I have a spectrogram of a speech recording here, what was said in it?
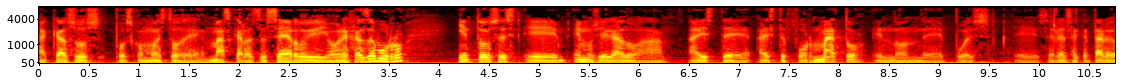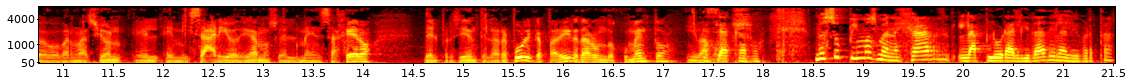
a casos pues como esto de máscaras de cerdo y orejas de burro. Y entonces eh, hemos llegado a, a este a este formato en donde pues eh, será el secretario de gobernación el emisario, digamos, el mensajero del presidente de la República para ir a dar un documento y vamos. Se acabó. No supimos manejar la pluralidad y la libertad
